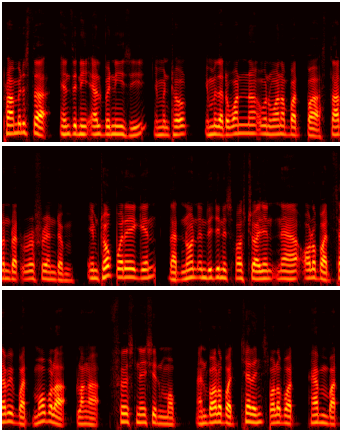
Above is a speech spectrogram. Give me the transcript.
Prime Minister Anthony Albanese, I mean, talk Im that one uh, when one about pa starting that referendum. Im talk but again that non-indigenous Australian now all about sabi but mobile blanga First Nation mob and all about challenge all about happen but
